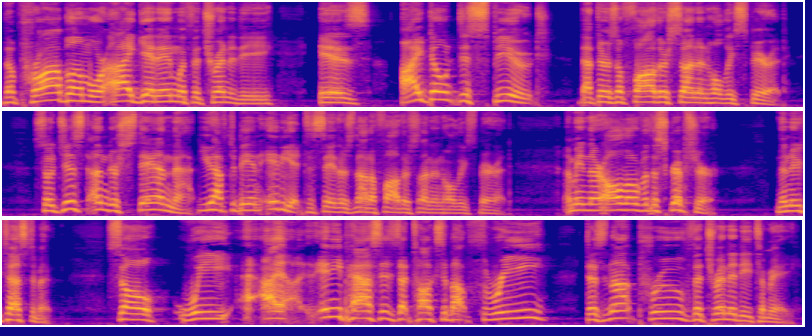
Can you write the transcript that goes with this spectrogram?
The problem where I get in with the Trinity is I don't dispute that there's a Father, Son, and Holy Spirit. So just understand that. You have to be an idiot to say there's not a Father, Son, and Holy Spirit. I mean, they're all over the scripture, the New Testament. So we, I, any passage that talks about three does not prove the Trinity to me.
